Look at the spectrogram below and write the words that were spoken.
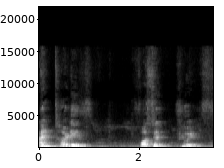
And third is fossil fuels.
